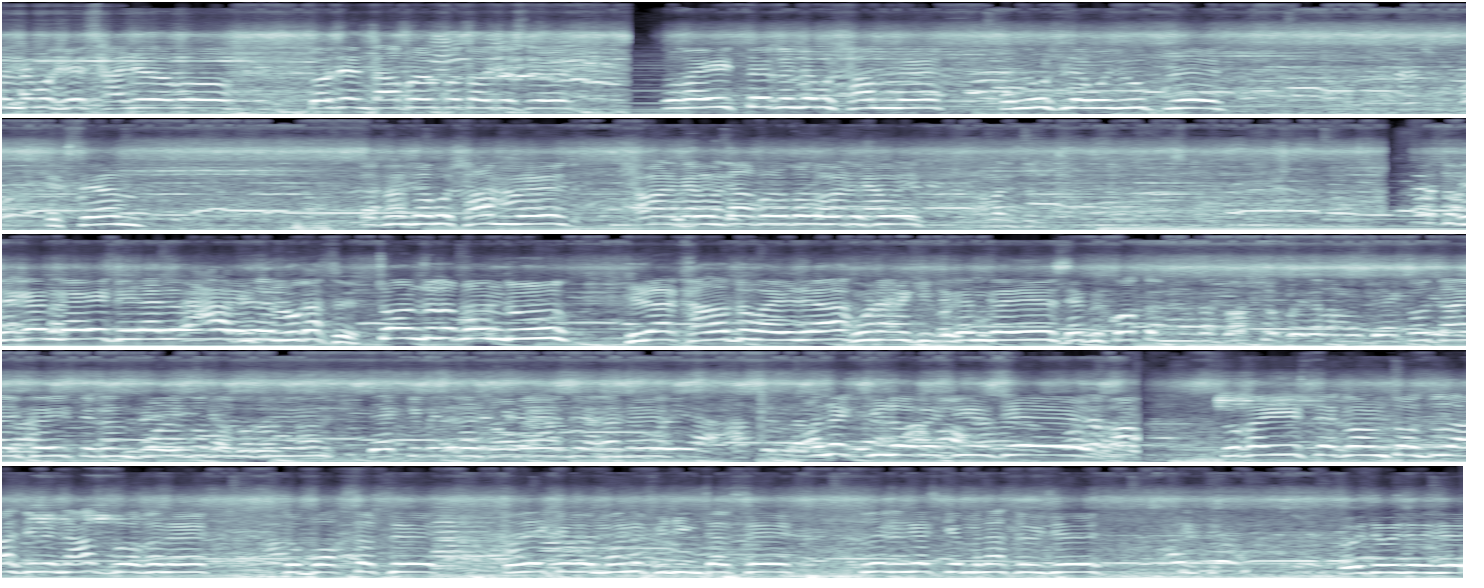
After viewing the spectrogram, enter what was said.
এখন যাব হে সাইডে যাব। তো যেন তারপরে কথা হইতেছে? তো গাইস তো এখন যাব সামনে। উঠলাম ওই উপরে। দেখছেন? এখন যাব সামনে। তারপরে কথা হইতেছে? দেখেন গাইস এই হলো আহ, ভিতরে লোক আছে। চঞ্চল বন্ধু হীরা খালা তো ভাইরা কোন আমি কি দেখেন গাইস দেখবি কত নৌকা দর্শক হয়ে গেলাম তো যাই গাইস এখন কথা সবাই আছে অনেক কিলো বেশি আছে তো গাইস এখন চঞ্চল আসবে নাচবো ওখানে। তো বক্স আছে তো দেখে মনে ফিলিং থাকছে। তো দেখেন গাইস কেমন যে। ওই যে ওই যে ওই যে।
